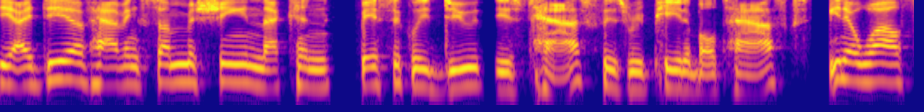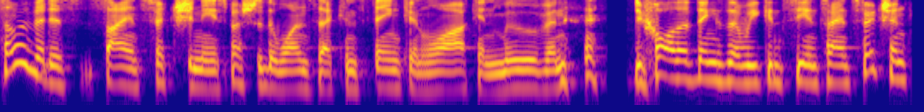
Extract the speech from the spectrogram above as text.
the idea of having some machine that can basically do these tasks, these repeatable tasks. You know, while some of it is science fictiony, especially the ones that can think and walk and move and do all the things that we can see in science fiction,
